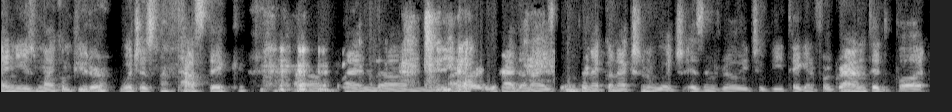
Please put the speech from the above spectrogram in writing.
and use my computer, which is fantastic. Um, and um, yeah. I already had a nice internet connection, which isn't really to be taken for granted. But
